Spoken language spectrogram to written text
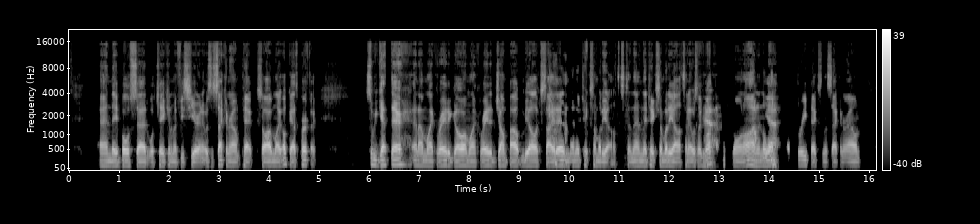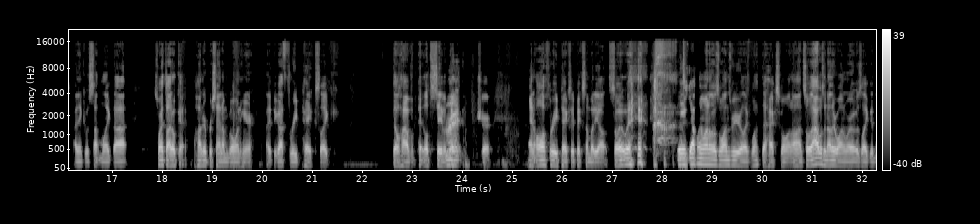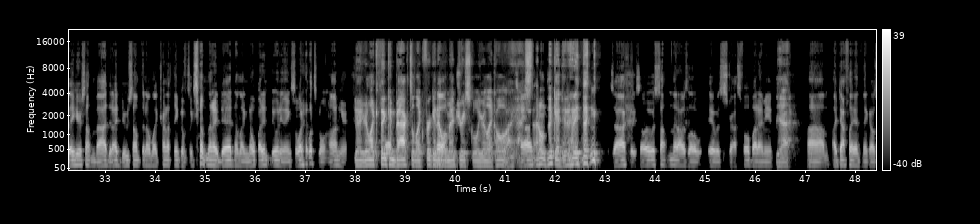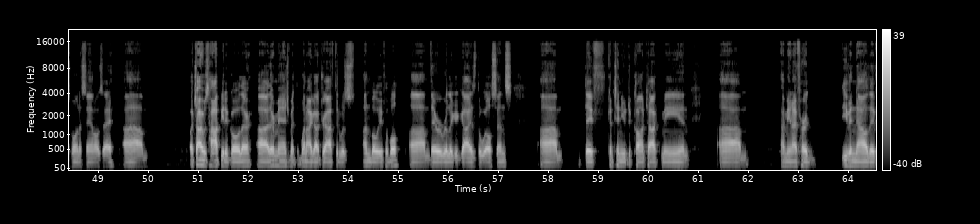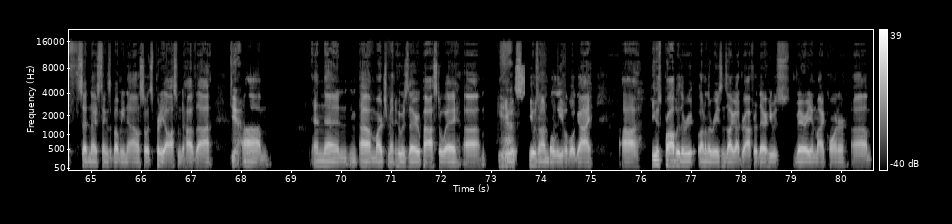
and they both said we'll take him if he's here and it was a second round pick so I'm like okay that's perfect so we get there and I'm like ready to go. I'm like ready to jump out and be all excited. And then they take somebody else. And then they take somebody else. And it was like, yeah. what's going on? And the yeah. one three picks in the second round, I think it was something like that. So I thought, okay, 100% I'm going here. Like they got three picks. Like they'll have a pick, they'll save a right. pick sure and all three picks they picked somebody else. So it was it was definitely one of those ones where you're like, what the heck's going on? So that was another one where it was like, did they hear something bad? Did I do something? I'm like trying to think of like something that I did, and I'm like, nope, I didn't do anything. So what what's going on here? Yeah, you're like thinking yeah. back to like freaking yeah. elementary school. You're like, oh, I, exactly. I don't think I did anything. Exactly. So it was something that I was a little. It was stressful, but I mean, yeah. Um, I definitely didn't think I was going to San Jose. Um, which I was happy to go there. Uh, their management when I got drafted was unbelievable. Um, they were really good guys, the Wilsons. Um, they've continued to contact me, and um, I mean, I've heard even now they've said nice things about me now, so it's pretty awesome to have that. Yeah. Um, and then uh, Marchment, who was there, who passed away. Yeah. he was he was an unbelievable guy. Uh, he was probably the re- one of the reasons I got drafted there. He was very in my corner. Um,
